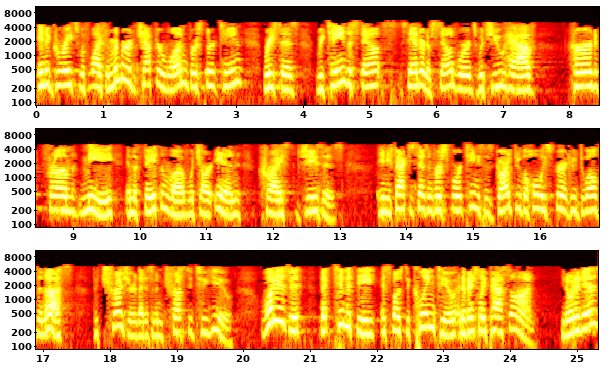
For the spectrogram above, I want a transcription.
integrates with life. Remember in chapter 1, verse 13, where he says, Retain the standard of sound words which you have heard from me in the faith and love which are in Christ Jesus. And in fact, he says in verse 14, he says, Guard through the Holy Spirit who dwells in us the treasure that has been entrusted to you. What is it that Timothy is supposed to cling to and eventually pass on? You know what it is?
